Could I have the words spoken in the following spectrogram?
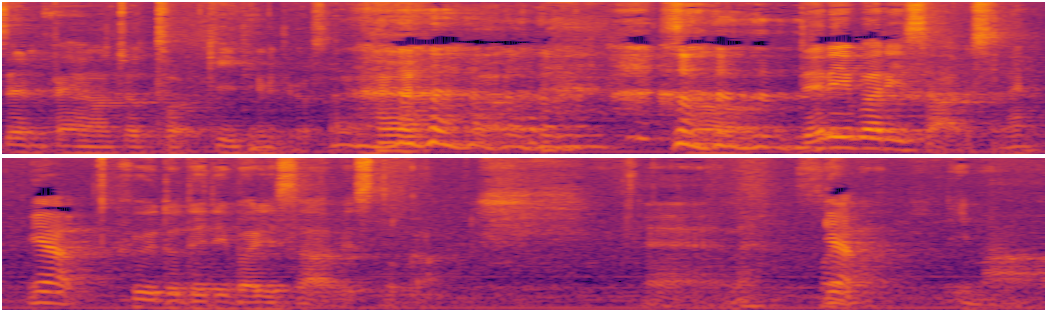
前編をちょっと聞いてみてくださいそうデリバリーサービスね yeah. フードデリバリーサービスとかえーねそういうの Yeah. 今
